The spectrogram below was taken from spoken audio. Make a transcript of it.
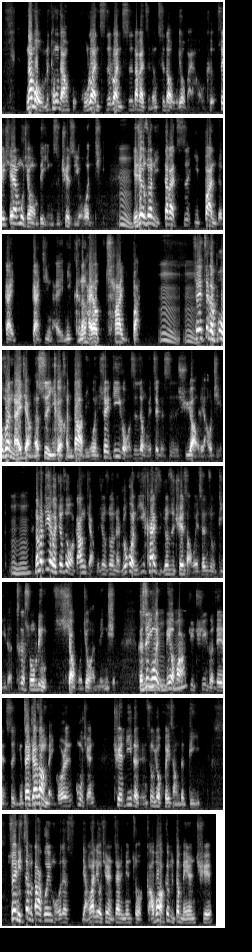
那么我们通常胡胡乱吃乱吃，大概只能吃到五六百毫克。所以现在目前我们的饮食确实有问题。嗯，也就是说你大概吃一半的钙钙进来，你可能还要差一半。嗯嗯，所以这个部分来讲呢，是一个很大的一个问题。所以第一个，我是认为这个是需要了解的。嗯哼。那么第二个就是我刚刚讲的，就是说呢，如果你一开始就是缺少维生素 D 的，这个说不定效果就很明显。可是因为你没有办法去区隔这件事情，再加上美国人目前缺 D 的人数又非常的低，所以你这么大规模的两万六千人在那边做，搞不好根本都没人缺。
